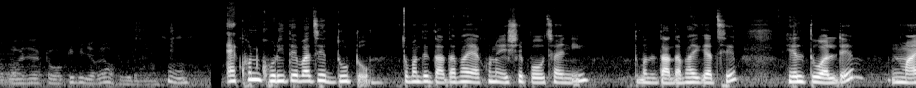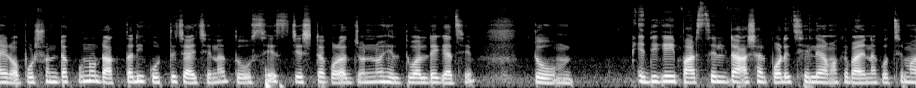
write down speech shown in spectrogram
আপনার কাছে একটা ওটিপি যাবে ওটিপিটা বলুন এখন ঘড়িতে বাজে দুটো। তোমাদের দাদাভাই এখনও এসে পৌঁছায়নি। তোমাদের দাদাভাই গেছে হেলথ ওয়ার্ল্ডে মায়ের অপারেশনটা কোনো ডাক্তারই করতে চাইছে না। তো শেষ চেষ্টা করার জন্য হেলথ ওয়ার্ল্ডে গেছে। তো এদিকে এই পার্সেলটা আসার পরে ছেলে আমাকে বায়না করছে, মা,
